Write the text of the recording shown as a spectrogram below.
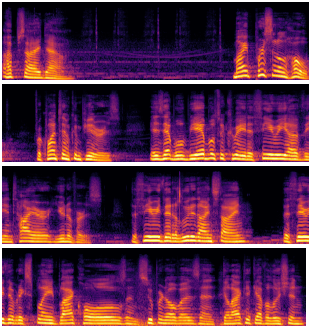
upside down. My personal hope for quantum computers is that we'll be able to create a theory of the entire universe. The theory that eluded Einstein, the theory that would explain black holes and supernovas and galactic evolution.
